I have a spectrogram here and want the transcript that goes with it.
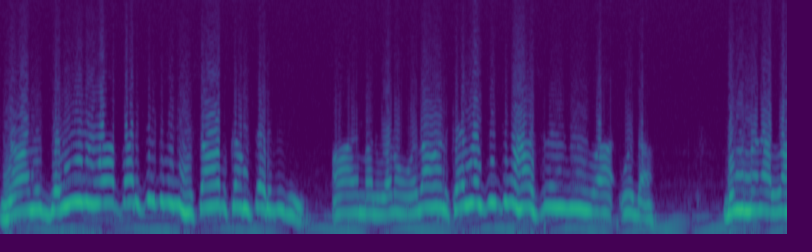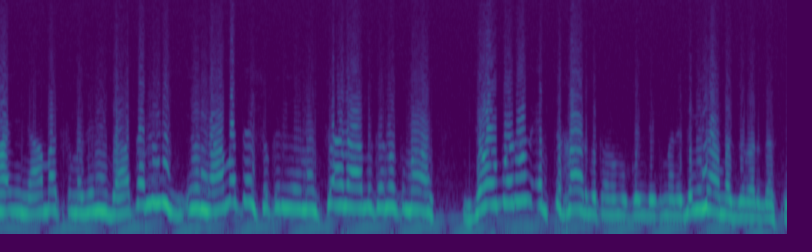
نام جلیل ہوا پر پرچک من حساب کم تر بھی آئے من ورون ودان کہنے کی تم حاصل ہوئی ودا. بل من اللہ یہ نعمت کا مزنی داتا من یہ نعمت ہے شکریہ من چاہلا بکنو کما جو برون افتخار بکنو مکلی کہ من. دی نعمت زبردست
